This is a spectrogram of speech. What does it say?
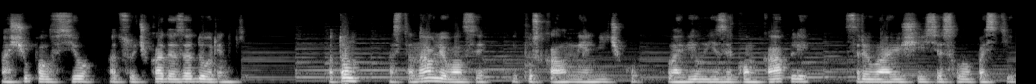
ощупал все от сучка до задоринки. Потом останавливался и пускал мельничку, ловил языком капли, срывающиеся с лопастей.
